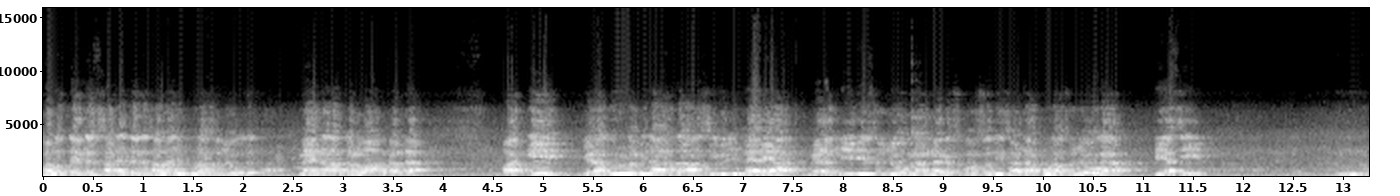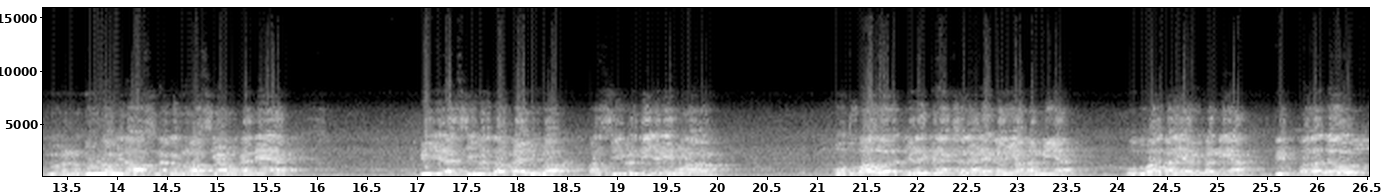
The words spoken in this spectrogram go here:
ਮੰਨ ਲਓ ਤਿੰਨ, ਸਾਢੇ ਤਿੰਨ ਸਾਲਾਂ 'ਚ ਪੂਰਾ ਸੰਯੋਗ ਦਿੱਤਾ। ਮੈਂ ਇਹਨਾਂ ਦਾ ਧੰਨਵਾਦ ਕਰਦਾ। ਬਾਕੀ ਜਿਹੜਾ ਗੁਰੂ ਰਵਿਦਾਸ ਦਾ ਸਿਵਲ ਪੈ ਰਿਹਾ, ਮੈਡਮ ਜੀ ਦੇ ਸੰਯੋਗ ਨਾਲ ਨਗਰ ਕੌਂਸਲ ਦੀ ਸਾਡਾ ਪੂਰਾ ਸੰਯੋਗ ਹੈ ਕਿ ਅਸੀਂ ਗੁਰੂ ਰਵਿਦਾਸ ਨਗਰ ਨਿਵਾਸੀਆਂ ਨੂੰ ਕਹਿੰਦੇ ਆ ਵੀ ਜਿਹੜਾ ਸੀਵਰ ਦਾ ਪੈ ਜਾਊਗਾ, ਪਰ ਸੀਵਰ ਦੀ ਜਿਹੜੀ ਹੁਣ ਉਸ ਤੋਂ ਬਾਅਦ ਜਿਹੜੇ ਕਨੈਕਸ਼ਨ ਲੈਣੇ ਗਲੀਆਂ ਬਣਨੀਆਂ ਉਸ ਤੋਂ ਬਾਅਦ ਗਲੀਆਂ ਵੀ ਬਣਨੀਆਂ ਫਿਰ ਪਤਾ ਜਦੋਂ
